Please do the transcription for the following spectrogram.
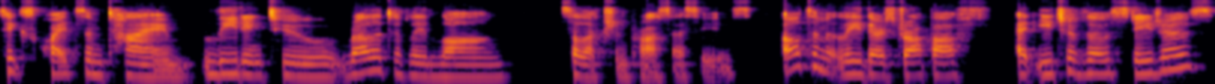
takes quite some time, leading to relatively long selection processes. Ultimately, there's drop off at each of those stages.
